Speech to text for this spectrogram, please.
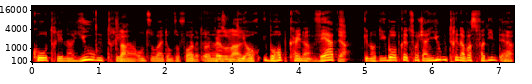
Co-Trainer, Jugendtrainer Klar. und so weiter und so fort, äh, die auch überhaupt keinen Ja. Wert, Ja. Genau, die überhaupt zum Beispiel ein Jugendtrainer, was verdient er?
